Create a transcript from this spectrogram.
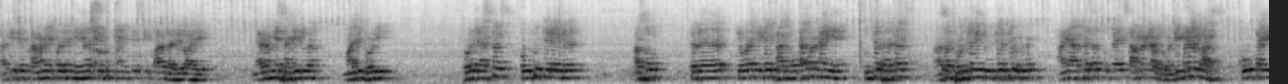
अतिशय प्रामाणिकपणे मेहनत करून मी एमपीएससी पास झालेलो आहे. मॅडमने सांगितलं माझी थोडी थोडं जास्तच कौतुक केलं गेलं. असो तर तेवढा मी काही फार मोठा पण नाहीये. तुमच्यासारखाच असा थोडक्या एक विद्यार्थी होतो आणि अभ्यासात सुद्धा एक सामान्य होतो. म्हणजे मिडल क्लास खूप काही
